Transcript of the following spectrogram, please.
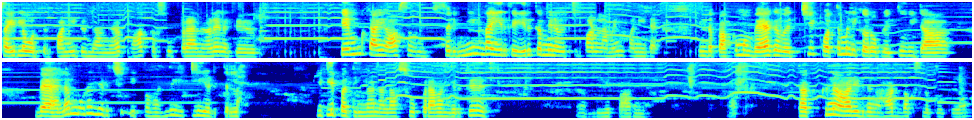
சைடில் ஒருத்தர் பண்ணிட்டு இருந்தாங்க. பார்க்க சூப்பராக அதனால எனக்கு டெம்ட் ஆகி ஆசை வந்துச்சு. சரி மீன் தான் இருக்க இருக்க மீனை வச்சு பண்ணலாமேன்னு பண்ணிட்டேன். இந்த பக்கமும் வேக வச்சு கொத்தமல்லி கருவேப்பிலை தூவிட்டா வேலை முடிஞ்சிடுச்சு. இப்போ வந்து இட்லி எடுத்துடலாம். இட்லி பார்த்தீங்கன்னா நல்லா சூப்பராக வந்திருக்கு. அப்படியே பாருங்கள் டக்குன்னு ஆறிடுதுங்க. ஹாட் பாக்ஸில் போட்டுலாம்.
